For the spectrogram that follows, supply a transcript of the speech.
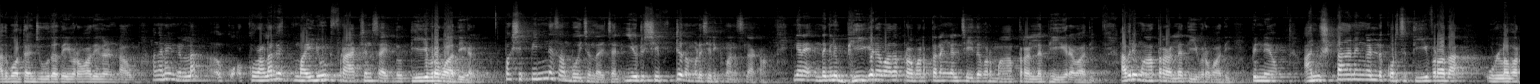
അതുപോലെ തന്നെ ജൂത തീവ്രവാദികൾ ഉണ്ടാവും അങ്ങനെയുള്ള വളരെ മൈന്യൂട്ട് ഫ്രാക്ഷൻസ് ആയിരുന്നു തീവ്രവാദികൾ. പക്ഷെ പിന്നെ സംഭവിച്ചെന്താ വെച്ചാൽ ഈ ഒരു ഷിഫ്റ്റ് നമ്മൾ ശരിക്കും മനസ്സിലാക്കണം. ഇങ്ങനെ എന്തെങ്കിലും ഭീകരവാദ പ്രവർത്തനങ്ങൾ ചെയ്തവർ മാത്രമല്ല ഭീകരവാദി. അവർ മാത്രമല്ല തീവ്രവാദി. പിന്നെയോ അനുഷ്ഠാനങ്ങളിൽ കുറച്ച് തീവ്രത ഉള്ളവർ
